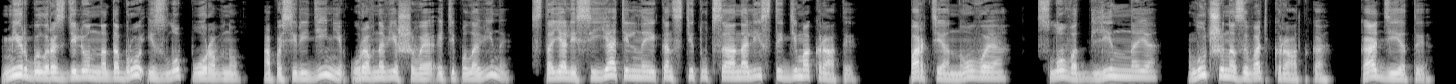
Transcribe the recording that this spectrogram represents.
Мир был разделен на добро и зло поровну, а посередине, уравновешивая эти половины, стояли сиятельные конституционалисты-демократы. Партия новая, слово длинное, лучше называть кратко. Кадеты.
